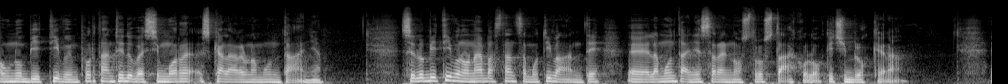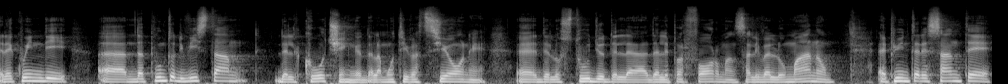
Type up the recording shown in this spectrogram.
un obiettivo importante dovessimo scalare una montagna. Se l'obiettivo non è abbastanza motivante, eh, la montagna sarà il nostro ostacolo che ci bloccherà. Ed è quindi eh, dal punto di vista del coaching, della motivazione, eh, dello studio delle, delle performance a livello umano, è più interessante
